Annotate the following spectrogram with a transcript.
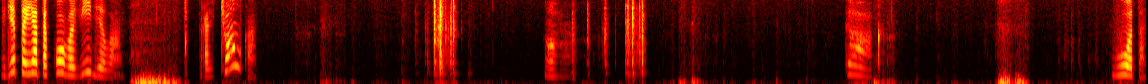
Где-то я такого видела. Крольчонка. Ага. Так. Вот он.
